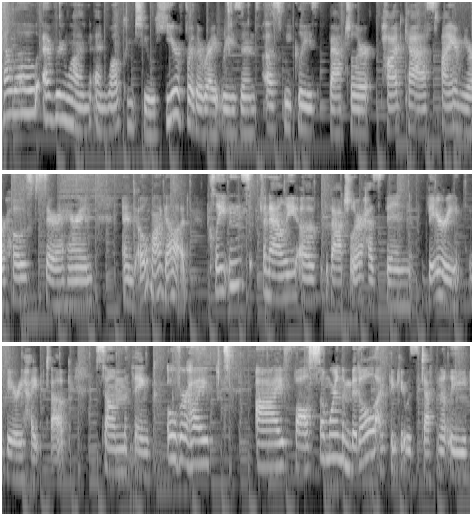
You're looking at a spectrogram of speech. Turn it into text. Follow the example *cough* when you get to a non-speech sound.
Hello, everyone, and welcome to Here for the Right Reasons, Us Weekly's Bachelor podcast. I am your host, Sarah Hearon, and oh my God, Clayton's finale of The Bachelor has been very, very hyped up. Some think overhyped. I fall somewhere in the middle. I think it was definitely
